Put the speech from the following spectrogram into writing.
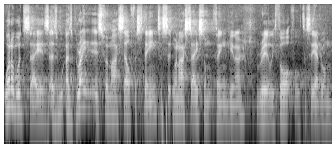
what I would say is, as, as great it is for my self-esteem to sit, when I say something, you know, really thoughtful, to see everyone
